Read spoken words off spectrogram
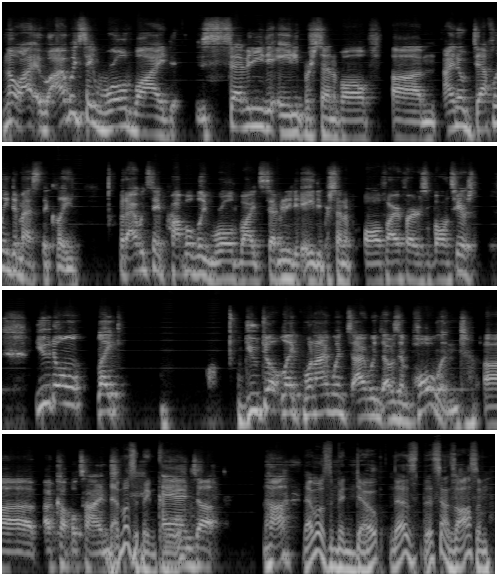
No, I I would say worldwide, seventy to eighty percent of all. Um, I know definitely domestically, but I would say probably worldwide, seventy to eighty percent of all firefighters are volunteers. You don't like. You don't like when I went. I went. I was in Poland uh, a couple times, That must have been cool. and uh, huh? that must have been dope. That's that sounds awesome.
